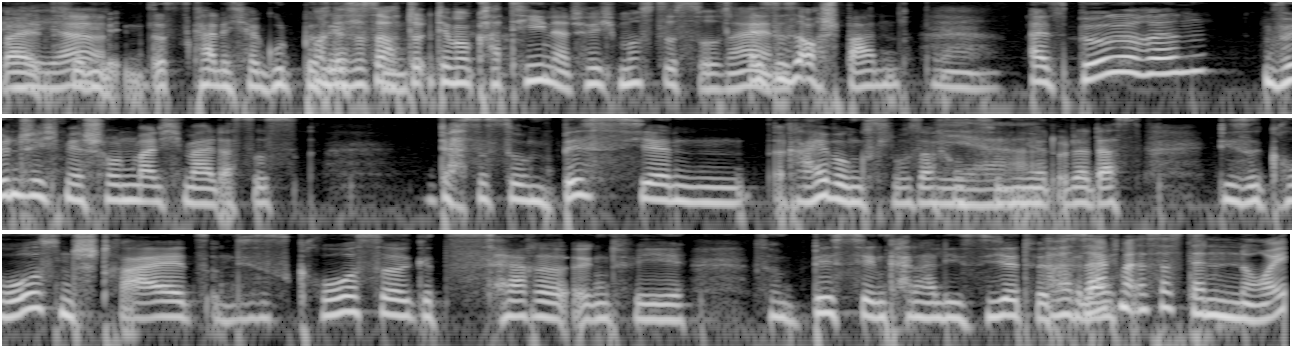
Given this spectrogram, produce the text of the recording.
Weil ja, ja. Mich, das kann ich ja gut berichten. Und das ist auch Demokratie, natürlich muss das so sein. Es ist auch spannend. Ja. Als Bürgerin wünsche ich mir schon manchmal, dass es, dass es so ein bisschen reibungsloser yeah. funktioniert oder dass diese großen Streits und dieses große Gezerre irgendwie so ein bisschen kanalisiert wird. Aber Vielleicht. sag mal, ist das denn neu?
